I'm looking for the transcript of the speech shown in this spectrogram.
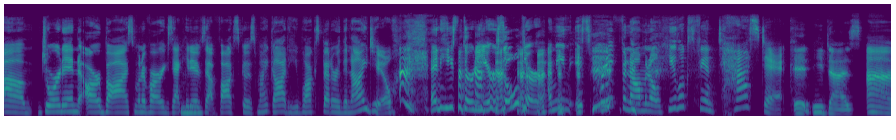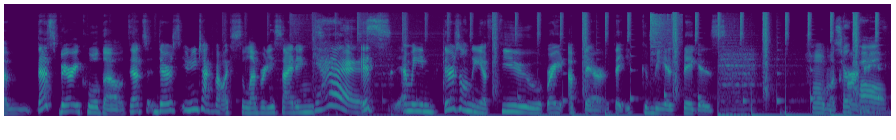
Um, Jordan, our boss, one of our executives Mm-hmm. at Fox, goes, My God, he walks better than I do. and he's 30 years older. I mean, it's pretty phenomenal. He looks fantastic. It, he does. Um, that's very cool though. That's there's when you talk about like celebrity sightings. Yes. It's I mean, there's only a few right up there that you can be as big as Paul McCartney. Sir Paul.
